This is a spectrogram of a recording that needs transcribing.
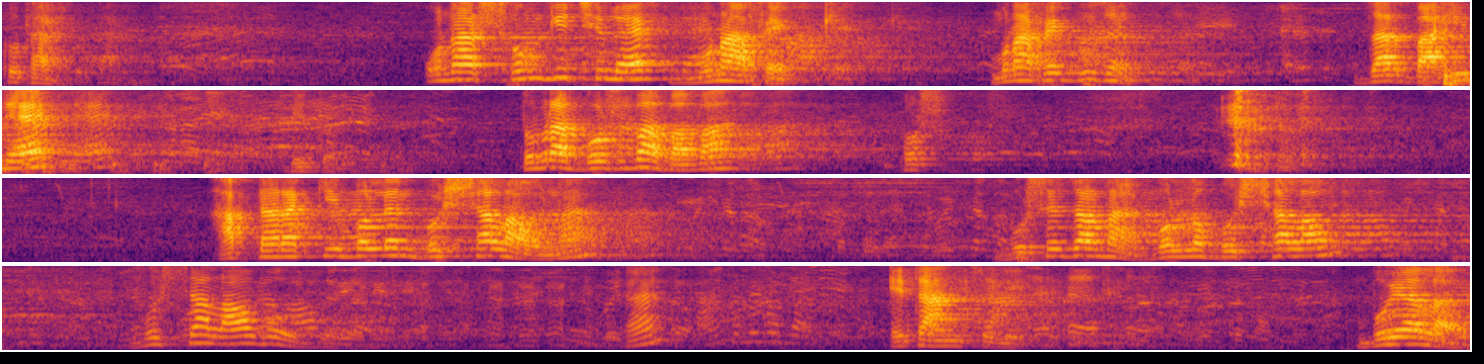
কোথায়? ওনার সঙ্গী ছিল এক মুনাফেক। মুনাফেক বুঝেন? যার বাহিরে ভিতরে। তোমরা বসবা বাবা, বস। আপনারা কি বললেন, বৈশালাও না? বসে যাও না বলল বৈশা লাও। বলছে। হ্যাঁ? এটা আঞ্চলিক। বয়ালাও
